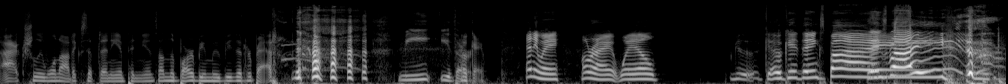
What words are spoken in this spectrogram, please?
actually will not accept any opinions on the Barbie movie that are bad. Me either. okay. Anyway, all right. Well, okay. Thanks. Bye. Thanks, bye.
